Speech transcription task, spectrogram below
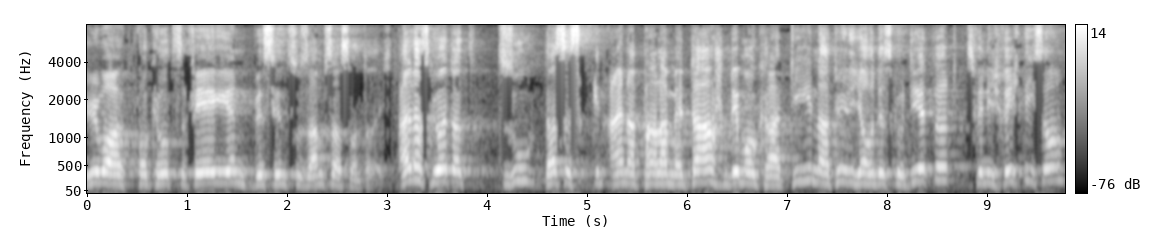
über verkürzte Ferien bis hin zu Samstagsunterricht. All das gehört dazu, dass es in einer parlamentarischen Demokratie natürlich auch diskutiert wird. Das finde ich richtig so.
